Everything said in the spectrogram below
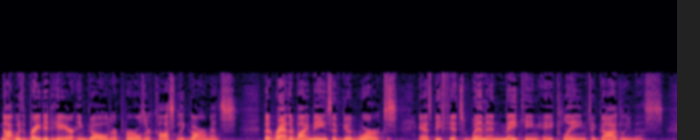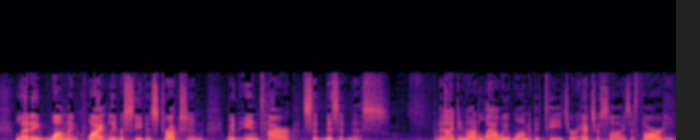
not with braided hair in gold or pearls or costly garments, but rather by means of good works, as befits women making a claim to godliness. Let a woman quietly receive instruction with entire submissiveness. That I do not allow a woman to teach or exercise authority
